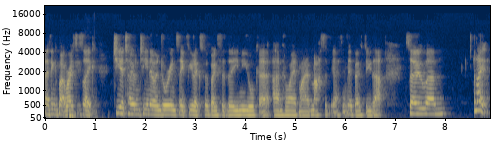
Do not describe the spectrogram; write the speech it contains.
I think about writers like Jia Tolentino and Doreen St. Felix, who are both at the New Yorker, um, who I admire massively. I think they both do that. So, um, and I,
